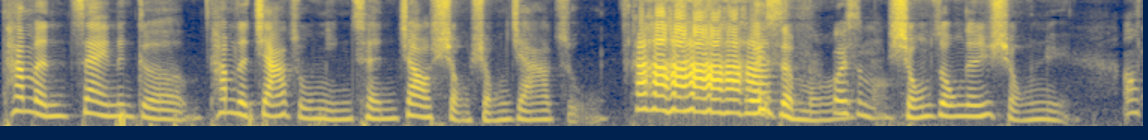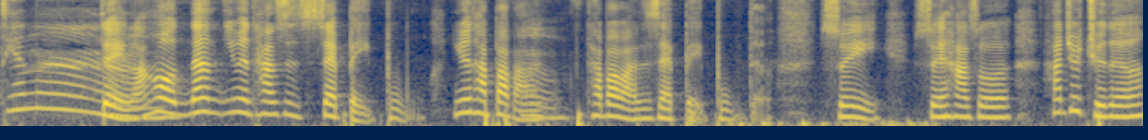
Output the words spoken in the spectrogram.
他们在那个他们的家族名称叫熊熊家族，哈哈哈哈哈。为什么？为什么？熊中跟熊女。哦天呐！对，然后那因为他是在北部，因为他爸爸、嗯、他爸爸是在北部的，所以所以他说他就觉得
